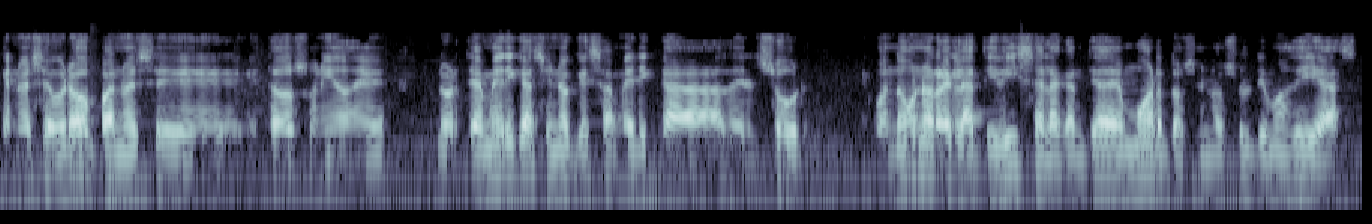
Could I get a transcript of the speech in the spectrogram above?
que no es Europa, no es eh, Estados Unidos de Norteamérica, sino que es América del Sur. Y cuando uno relativiza la cantidad de muertos en los últimos días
